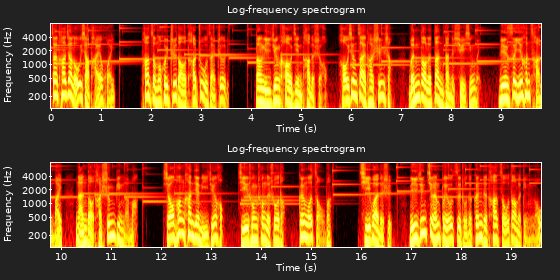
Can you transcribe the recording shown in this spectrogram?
在他家楼下徘徊。他怎么会知道他住在这里？当李军靠近他的时候，好像在他身上闻到了淡淡的血腥味，脸色也很惨白。难道他生病了吗？小胖看见李军后，急冲冲的说道：“跟我走吧。”奇怪的是，李军竟然不由自主的跟着他走到了顶楼。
